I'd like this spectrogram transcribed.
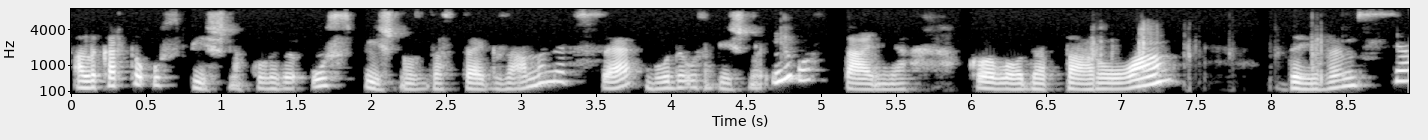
але карта успішна. Коли ви успішно здасте екзамени, все буде успішно. І остання колода Таро. Дивимося.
